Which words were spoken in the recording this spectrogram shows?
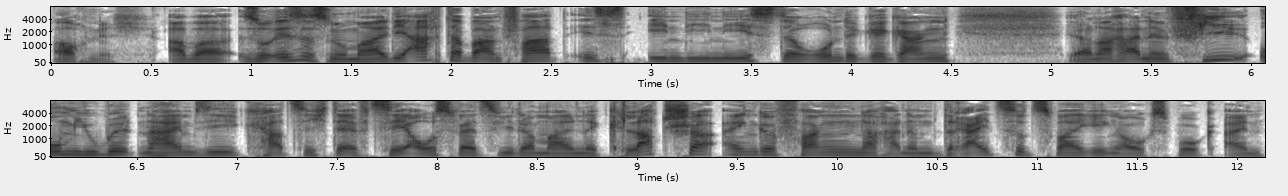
Auch nicht. Aber so ist es nun mal. Die Achterbahnfahrt ist in die nächste Runde gegangen. Ja, nach einem viel umjubelten Heimsieg hat sich der FC auswärts wieder mal eine Klatsche eingefangen. Nach einem 3 zu 2 gegen Augsburg ein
